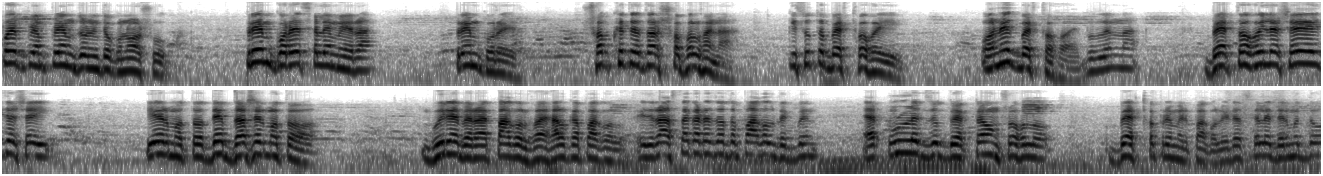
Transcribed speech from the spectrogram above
প্রেম প্রেমজনিত কোনো অসুখ। প্রেম করে ছেলে মেয়েরা, প্রেম করে, সব ক্ষেত্রে তার সফল হয় না। কিছু তো ব্যর্থ হয়ই। অনেক ব্যর্থ হয়, বুঝলেন না? ব্যর্থ হইলে সেই যে সেই ইয়ের মতো, দেবদাসের মতো। ঘুরে বেড়ায় পাগল হয়, হালকা পাগল। এই যে রাস্তাঘাটে যত পাগল দেখবেন, এর উল্লেখযোগ্য একটা অংশ হলো ব্যর্থ প্রেমের পাগল। এটা ছেলেদের মধ্যেও,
